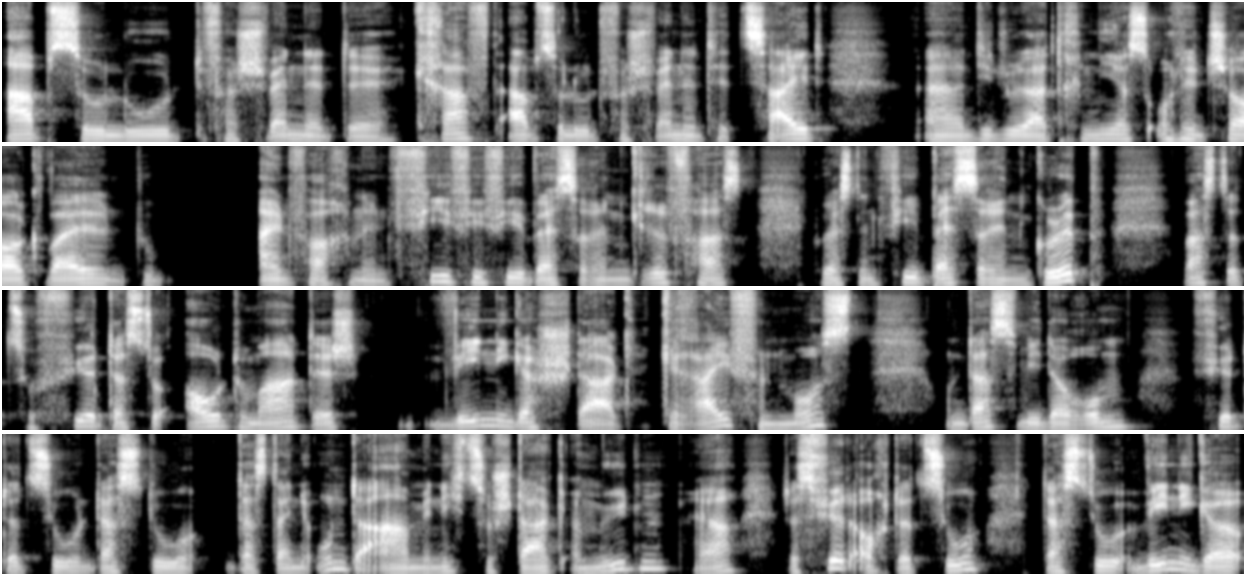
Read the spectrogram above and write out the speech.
absolut verschwendete Kraft, absolut verschwendete Zeit, äh, die du da trainierst ohne Chalk, weil du einfach einen viel, viel, viel besseren Griff hast. Du hast einen viel besseren Grip, was dazu führt, dass du automatisch weniger stark greifen musst. Und das wiederum führt dazu, dass du, dass deine Unterarme nicht so stark ermüden. Ja, das führt auch dazu, dass du weniger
